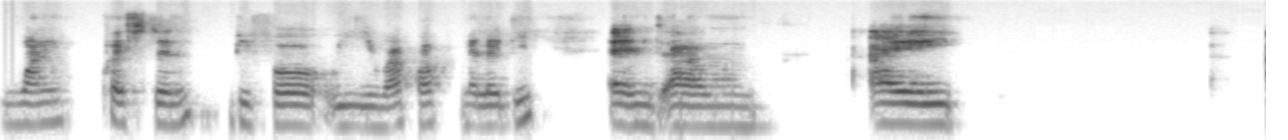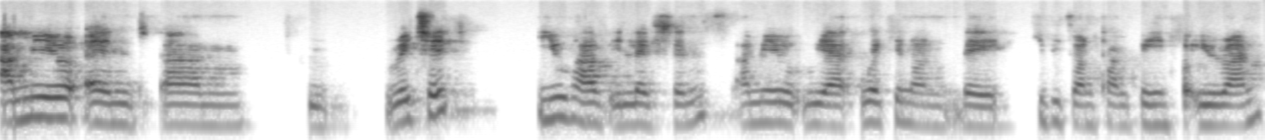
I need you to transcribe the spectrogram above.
one question before we wrap up, Melody. And um, I, Amir and um, Richard, you have elections. I mean, we are working on the Keep It On campaign for Iran,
